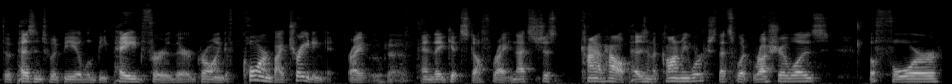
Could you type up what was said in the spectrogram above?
the peasants would be able to be paid for their growing of corn by trading it, right? okay and they get stuff right. And that's just kind of how a peasant economy works. That's what Russia was before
